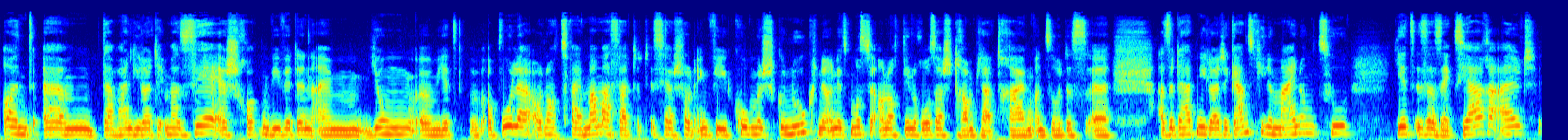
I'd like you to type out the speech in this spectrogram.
Und ähm, da waren die Leute immer sehr erschrocken, wie wir denn einem Jungen ähm, jetzt obwohl er auch noch zwei Mamas hat, das ist ja schon irgendwie komisch genug, ne? Und jetzt musste er auch noch den rosa Strampler tragen und so. Das, äh, also da hatten die Leute ganz viele Meinungen zu. Jetzt ist er sechs Jahre alt.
